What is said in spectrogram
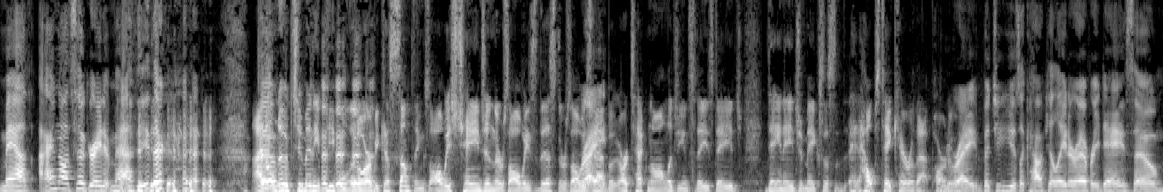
Math, I'm not so great at math either. I don't know too many people that are because something's always changing. There's always this. There's always that. But our technology in today's day, day and age, it makes us it helps take care of that part of it. right. But you use a calculator every day, so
